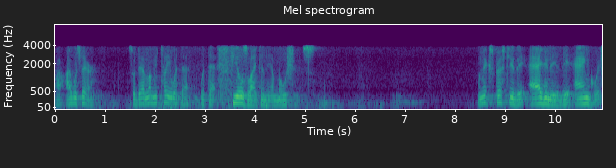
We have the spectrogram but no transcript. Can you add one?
I, I was there. So, Dad, let me tell you what that what that feels like in the emotions. Let me express to you the agony and the anguish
